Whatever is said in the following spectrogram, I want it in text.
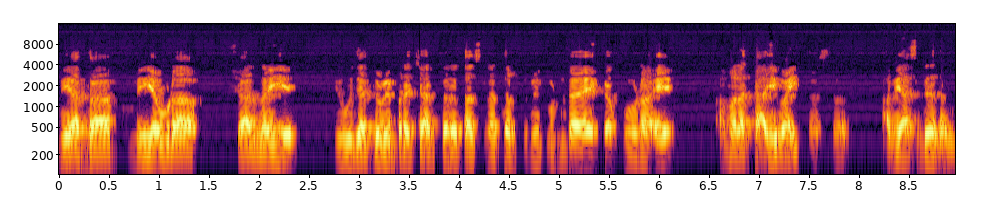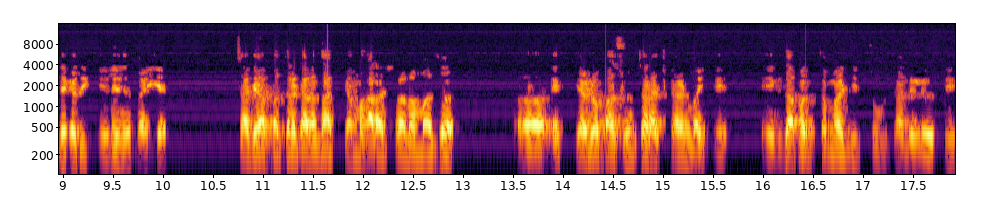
मी आता मी एवढा हुशार नाहीये की उद्या तुम्ही प्रचार करत असला तर तुम्ही गुंड आहे का कोण आहे? आम्हाला काही माहीत नसतं. आम्ही असले धंदे कधी केलेले नाहीये. सगळ्या पत्रकारांना अख्ख्या महाराष्ट्राला माझं एक्क्याण्णव पासूनचं राजकारण माहिती एकदा फक्त माझी चूक झालेली होती.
